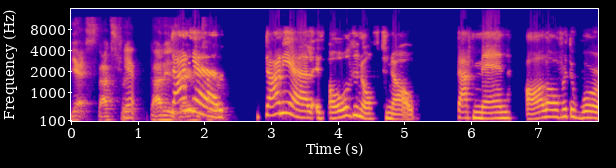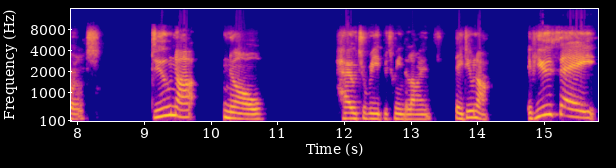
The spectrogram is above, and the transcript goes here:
yes, that's true. Yep. That is Danielle. Danielle is old enough to know that men all over the world do not know how to read between the lines. They do not. If you say,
